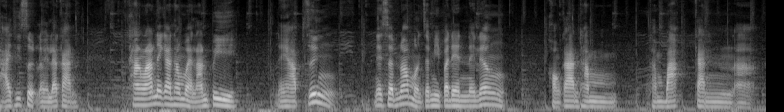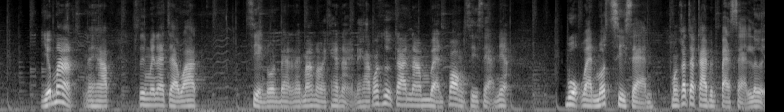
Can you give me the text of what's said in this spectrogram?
ท้ายที่สุดเลยแล้วกัน ทางร้านในการทำแหวนล้านปีนะครับ ซึ่งในเซิร์ฟนอกเหมือนจะมีประเด็นในเรื่องของการทำทำบั๊กกันเยอะมากนะครับ ซึ่งไม่แน่ใจว่าเสี่ยงโดนแบนอะไรมากน้อยแค่ไหนนะครับ ก็คือการนำแหวนป้อง4 0 0 0 0เนี่ยบวกแหวนมด4 0 0 0 0 0 มันก็จะกลายเป็น 8 0 0 0 0 0 เลย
